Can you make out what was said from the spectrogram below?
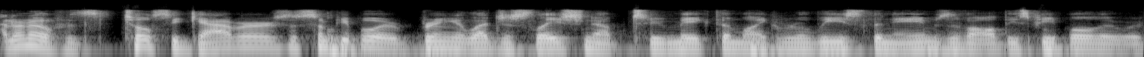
I don't know if it's Tulsi Gabbard or some people are bringing legislation up to make them like release the names of all these people that were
